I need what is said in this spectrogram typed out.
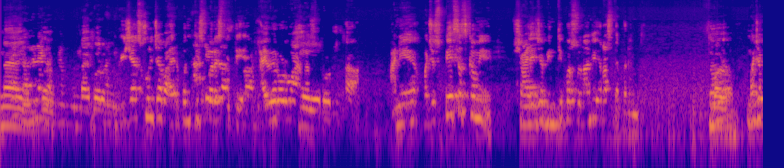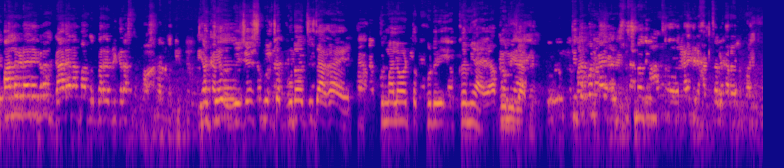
नाही. नाही बरोबर. विजय स्कूलच्या बाहेर पण तीच परिस्थिती आहे. Highway road Highway road. हा आणि म्हणजे स्पेसच कमी आहे. शाळेच्या भिंतीपासून आणि रस्त्यापर्यंत. तर. म्हणजे पालक डायरेक्ट गाड्यांना पाहतो बऱ्यापैकी रस्ता विजय स्कूलच्या पुढं जी जागा आहे. ती मला वाटतं थोडी कमी आहे कमी जागा तिथं पण काहीतरी सूचना देऊन काहीतरी हालचाल करायला पाहिजे.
